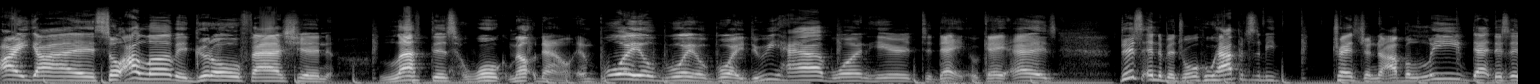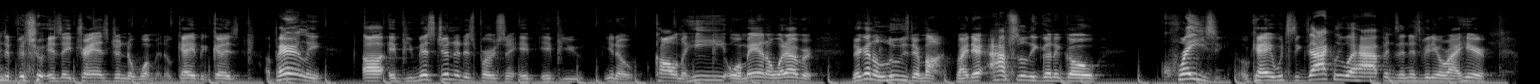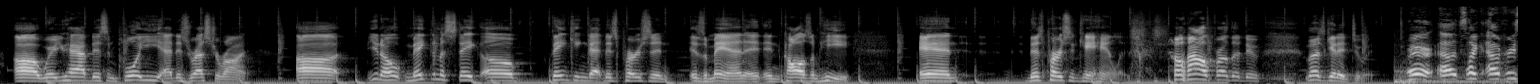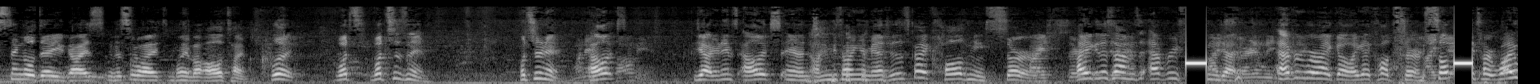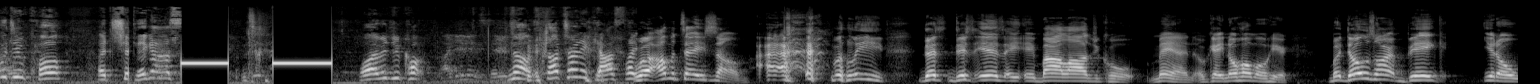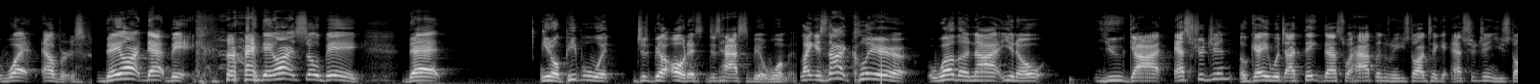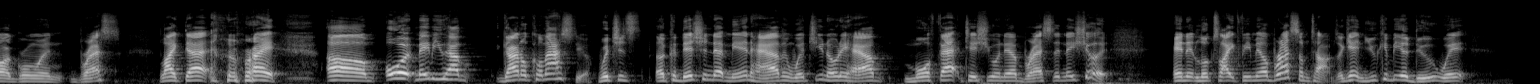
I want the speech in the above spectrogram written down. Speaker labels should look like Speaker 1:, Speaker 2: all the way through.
Speaker 1: All right, guys. So I love a good old fashioned leftist woke meltdown. And boy, oh boy, oh boy, do we have one here today, okay? As this individual who happens to be transgender, I believe that this individual is a transgender woman, okay? Because apparently, uh, if you misgender this person, if, if you, you know, call him a he or a man or whatever, they're gonna lose their mind, right? They're absolutely gonna go crazy, okay? Which is exactly what happens in this video right here, uh, where you have this employee at this restaurant uh, you know, make the mistake of thinking that this person is a man and, and calls him he, and this person can't handle it. so without further ado, let's get into it.
Speaker 2: Here, uh, it's like every single day, you guys, and this is why I complain about all the time. Look, what's what's his name? What's your name?
Speaker 3: My name's
Speaker 2: Alex.
Speaker 3: Tommy.
Speaker 2: Yeah, your name's Alex, and I'm gonna be talking to your manager. This guy called me sir.
Speaker 3: I
Speaker 2: I get this happens every
Speaker 3: I
Speaker 2: day.
Speaker 3: certainly did.
Speaker 2: Everywhere I go, I get called sir. I'm
Speaker 3: I
Speaker 2: so
Speaker 3: did.
Speaker 2: tired. Why would you call a chick big ass? Why would you call?
Speaker 3: I didn't say
Speaker 2: No, stop trying to gaslight.
Speaker 1: Well, I'm gonna tell you something. I, I believe this this is a, a biological man. Okay, no homo here, but those aren't big. You know, whatevers. They aren't that big. Right? They aren't so big that you know people would just be like, oh, this this has to be a woman. Like it's not clear whether or not you know you got estrogen. Okay, which I think that's what happens when you start taking estrogen. You start growing breasts like that, right? Um, or maybe you have gynecomastia, which is a condition that men have in which, you know, they have more fat tissue in their breasts than they should. And it looks like female breasts sometimes. Again, you could be a dude with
